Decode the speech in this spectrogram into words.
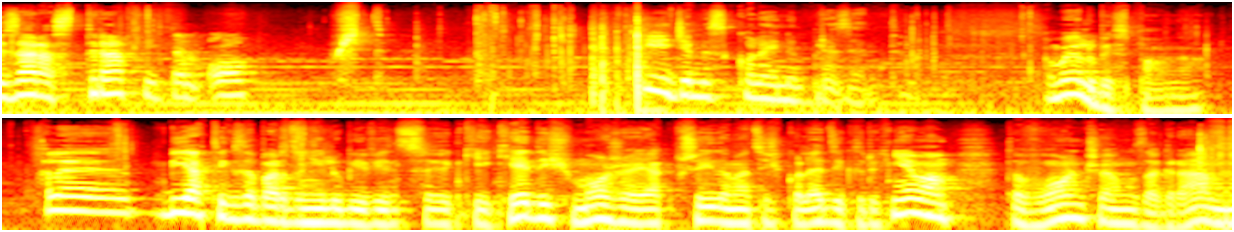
y, zaraz trafi tam o. I jedziemy z kolejnym prezentem. A bo ja lubię spawna. Ale bijatyk za bardzo nie lubię, więc kie- kiedyś może jak przyjdą jacyś koledzy, których nie mam, to włączę, zagramy.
